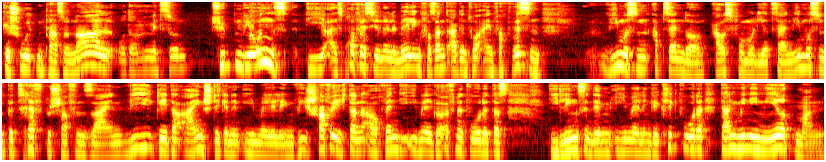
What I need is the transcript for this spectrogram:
geschultem Personal oder mit so Typen wie uns, die als professionelle Mailing-Versandagentur einfach wissen, wie muss ein Absender ausformuliert sein? Wie muss ein Betreff beschaffen sein? Wie geht der Einstieg in den E-Mailing? Wie schaffe ich dann auch, wenn die E-Mail geöffnet wurde, dass die Links in dem E-Mailing geklickt wurde? Dann minimiert man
